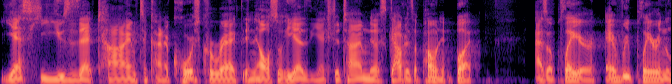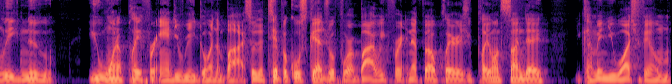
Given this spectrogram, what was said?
Yes, he uses that time to kind of course correct, and also he has the extra time to scout his opponent. But as a player, every player in the league knew you want to play for Andy Reid during the bye. So the typical schedule for a bye week for an NFL player is you play on Sunday, you come in, you watch film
